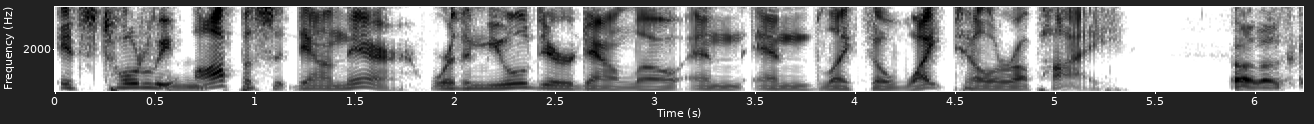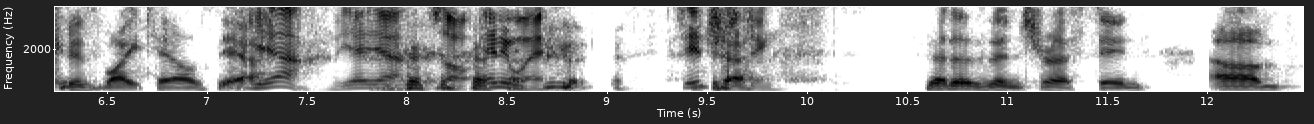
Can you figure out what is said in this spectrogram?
it's totally mm-hmm. opposite down there, where the mule deer are down low and and like the whitetail are up high. Oh, those Coues whitetails, yeah. Yeah, yeah, yeah. So anyway, it's interesting. Yeah, that is interesting. Um,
